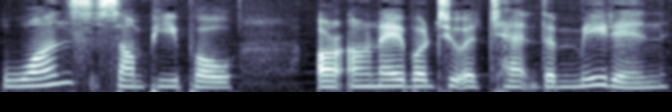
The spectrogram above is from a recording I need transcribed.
Once some people are unable to attend the meeting,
